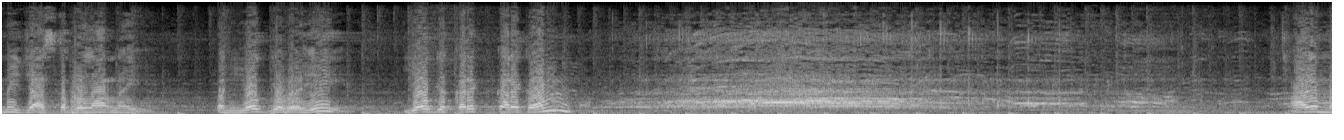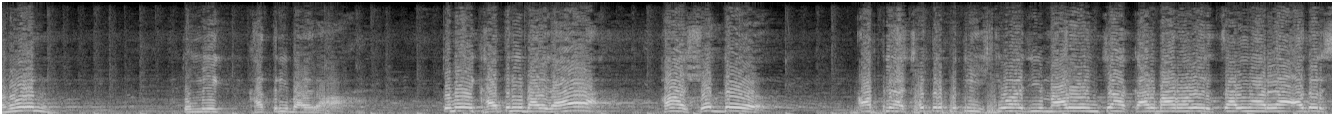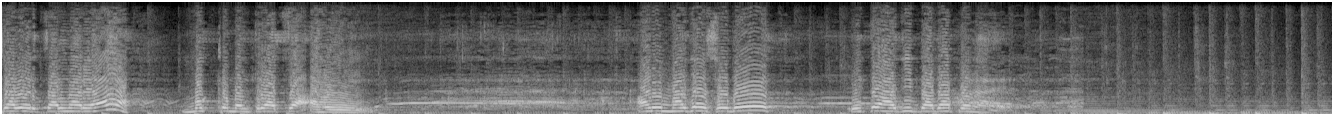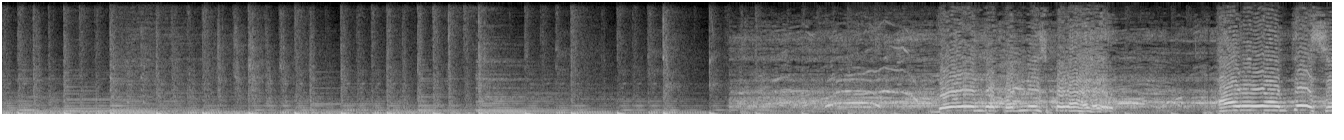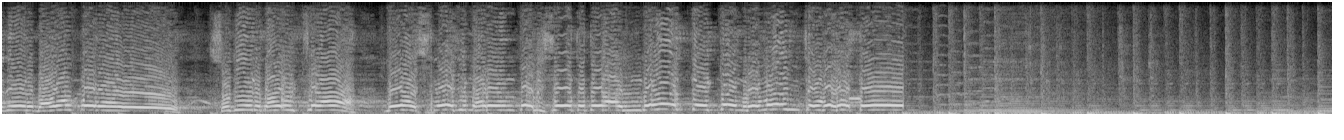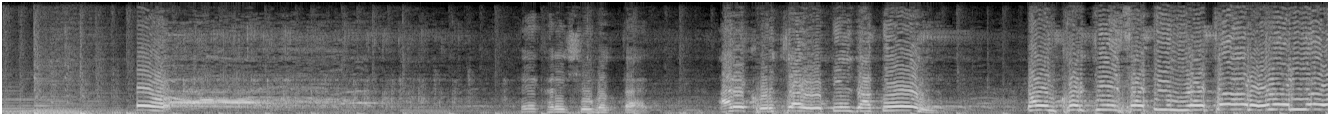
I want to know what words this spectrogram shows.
मी जास्त बोलणार नाही. पण योग्य वेळी योग्य करेक्ट कार्यक्रम आणि म्हणून तुम्ही खात्री बाळगा. तुम्ही खात्री बाळगा. हा शब्द आपल्या छत्रपती शिवाजी महाराजांच्या कारभारावर चालणाऱ्या आदर्शावर चालणाऱ्या मुख्यमंत्र्याचा आहे. आणि माझ्यासोबत इथं अजितदादा पण आहे. देवेंद्र फडणवीस पण आहे. आणि आमचे सुधीर भाऊ पण आहे. सुधीर भाऊच्या जेव्हा शिवाजी महाराजांचा विषय होता तो अंदाज एकदम रोमांच उभं होते हे खरे शिवभक्त आहेत. अरे खुर्च्या येतील जातील पण खुर्चीसाठी लाचार होणारी औलाद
